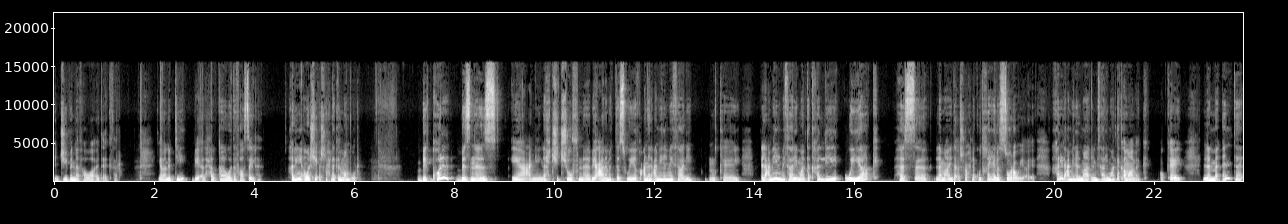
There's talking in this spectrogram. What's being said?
تجيب لنا فوائد أكثر. يلا نبدي بالحلقة وتفاصيلها. خليني أول شيء أشرح لك المنظور. بكل business يعني نحكي تشوفنا بعالم التسويق عن العميل المثالي. okay. العميل المثالي مالتك خليه وياك هسه لما أنا أشرح لك وتخيل الصورة وياي. خلي العميل المثالي مالتك أمامك. okay. لما أنت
